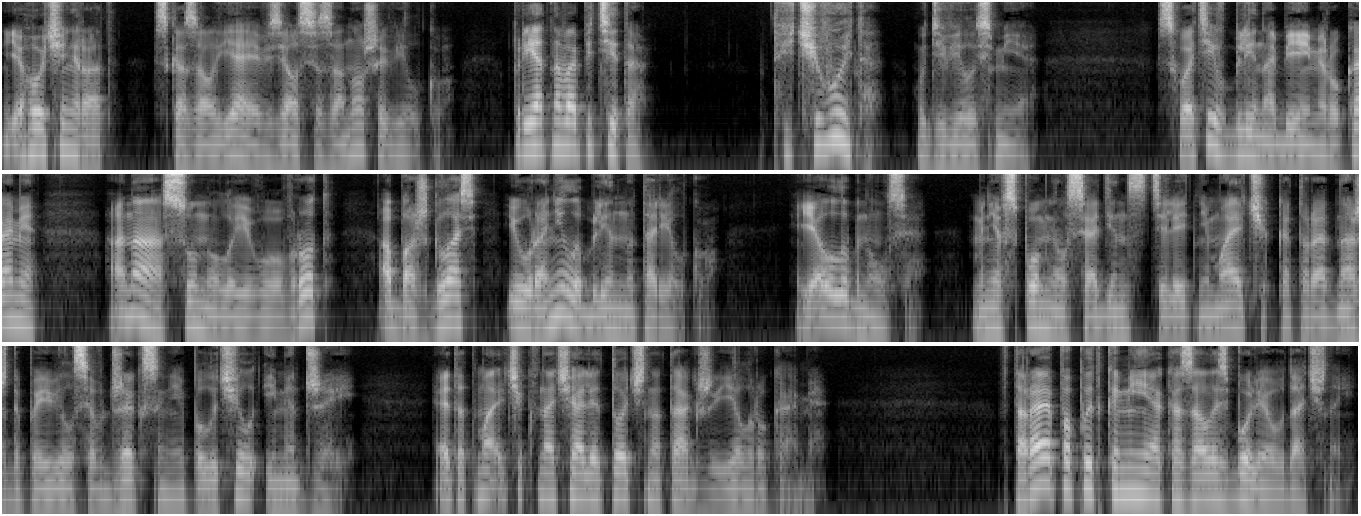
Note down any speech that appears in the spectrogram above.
«Я очень рад», — сказал я и взялся за нож и вилку. «Приятного аппетита!» «Ты чего это?» — удивилась Мия. Схватив блин обеими руками, она сунула его в рот, обожглась и уронила блин на тарелку. Я улыбнулся. Мне вспомнился одиннадцатилетний мальчик, который однажды появился в Джексоне и получил имя Джей. Этот мальчик вначале точно так же ел руками. Вторая попытка Мии оказалась более удачной.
